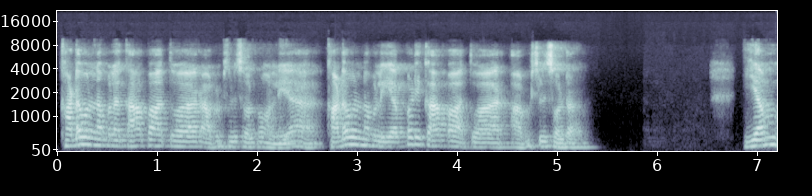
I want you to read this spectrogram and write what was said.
கடவுள் நம்மளை காப்பாத்துவார் அப்படின்னு சொல்லி சொல்றோம் இல்லையா? கடவுள் நம்மளை எப்படி காப்பாத்துவார் அப்படின்னு சொல்லி சொல்றாரு. எம்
